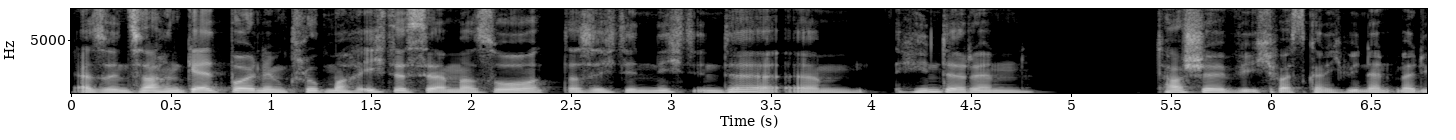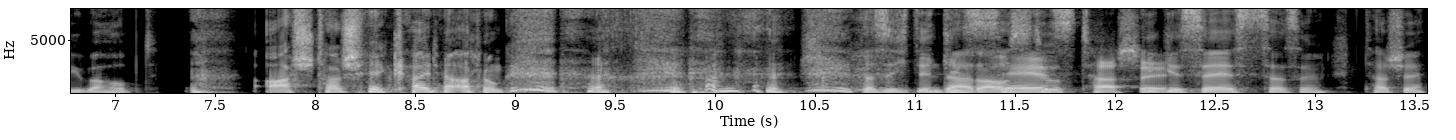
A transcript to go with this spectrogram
Also in Sachen Geldbeutel im Club mache ich das ja immer so, dass ich den nicht in der ähm, hinteren Tasche, wie ich weiß gar nicht, wie nennt man die überhaupt? Arschtasche, keine Ahnung. dass ich den Die da raus tue. Gesäßtasche. Die Gesäßtasche. Tasche.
